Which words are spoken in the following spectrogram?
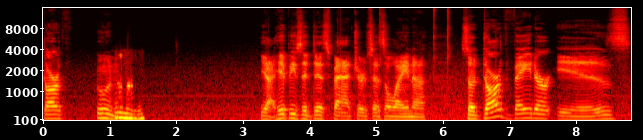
Darth Un. Mhm. Yeah, hippie's a dispatcher, says Elena. So Darth Vader is.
